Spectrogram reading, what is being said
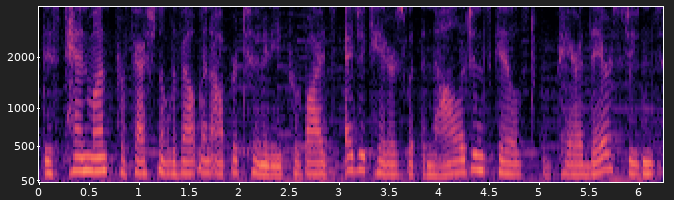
This 10-month professional development opportunity provides educators with the knowledge and skills to prepare their students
